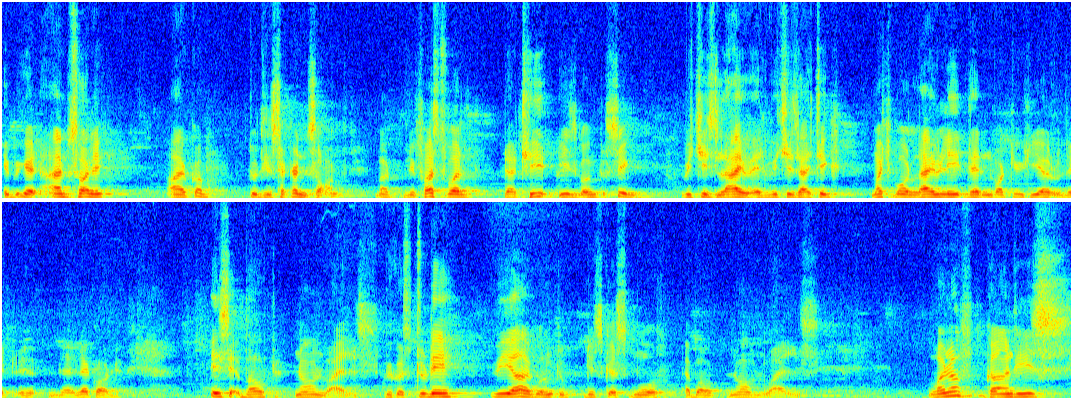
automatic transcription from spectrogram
began, I'm sorry, I've come to the second song. But the first one that he is going to sing, which is live and which is, I think, much more lively than what you hear the, uh, the record, is about non-violence. Because today we are going to discuss more about non-violence. One of Gandhi's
